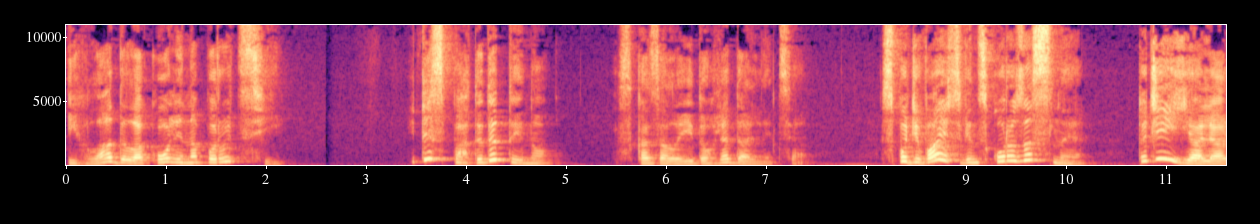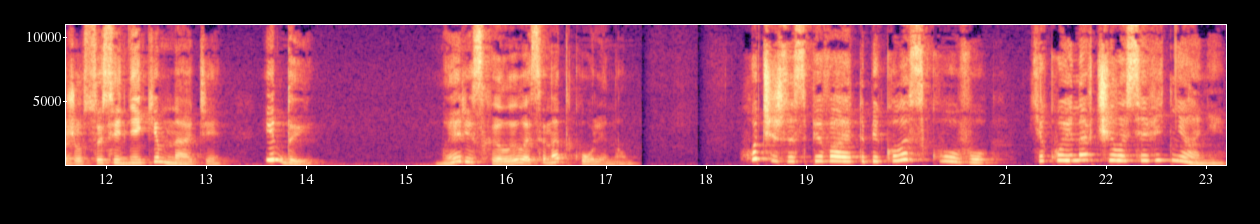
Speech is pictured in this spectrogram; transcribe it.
і гладила коліна по руці. Іди спати, дитино, сказала їй доглядальниця. Сподіваюсь, він скоро засне. Тоді і я ляжу в сусідній кімнаті. Іди. Мері схилилася над коліном. Хочеш, заспіваю тобі колискову, якої навчилася від няні?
